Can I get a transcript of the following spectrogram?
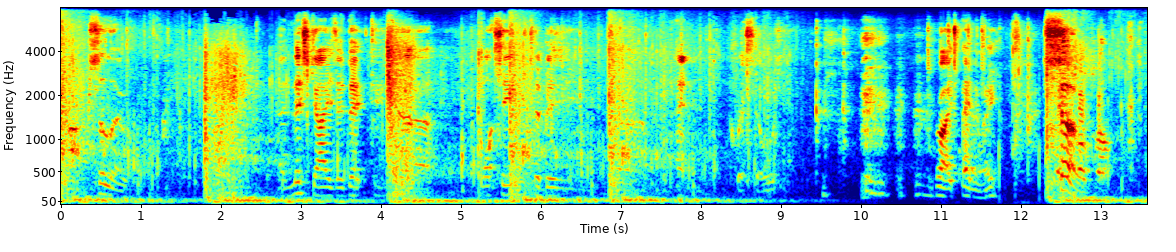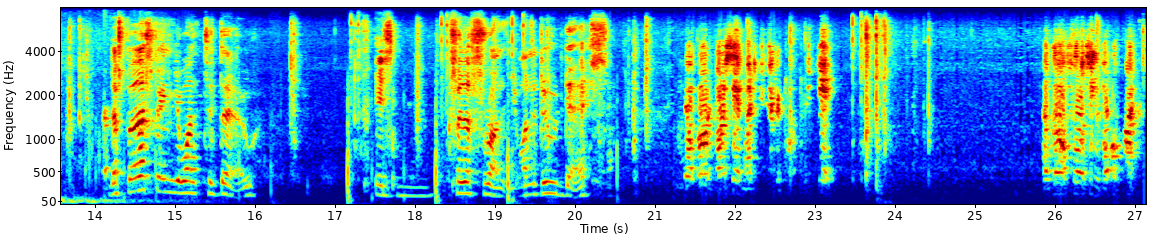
Absolut. And this guy's addicted to uh, what seems to be uh, crystals. right, anyway. So, the first thing you want to do is, for the front, you want to do this. Yo, bro, wanna see a magic trick? Shit. I've got a floating bottle pack.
